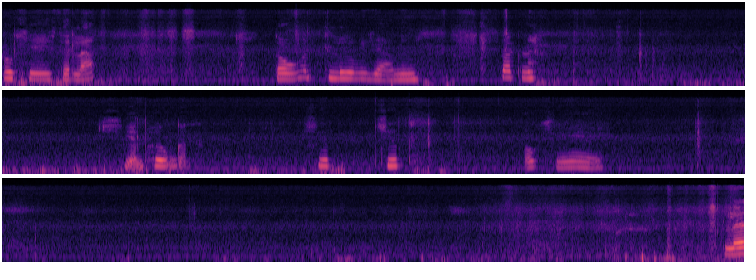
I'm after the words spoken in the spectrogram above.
โอเค เสร็จละตรงลืมอีกอย่างหนึ่งแป๊บนะ เขียนเพิ่มกัน ชึบชึบโอเค และ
